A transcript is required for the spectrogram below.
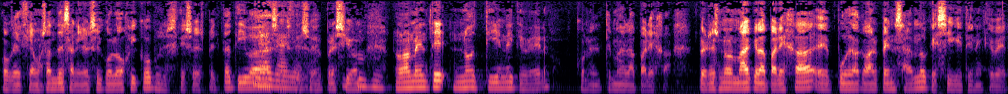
Lo que decíamos antes a nivel psicológico, pues exceso de expectativas, exceso de presión, normalmente no tiene que ver con el tema de la pareja. Pero es normal que la pareja eh, pueda acabar pensando que sí que tiene que ver.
